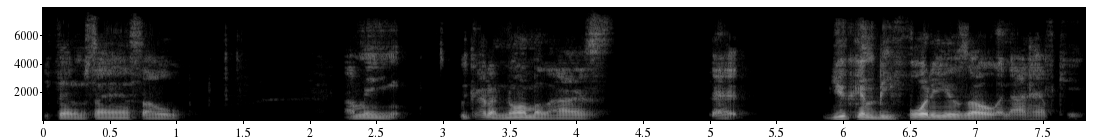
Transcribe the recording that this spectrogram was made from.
You feel what I'm saying? So, I mean, we got to normalize that you can be 40 years old and not have kids.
